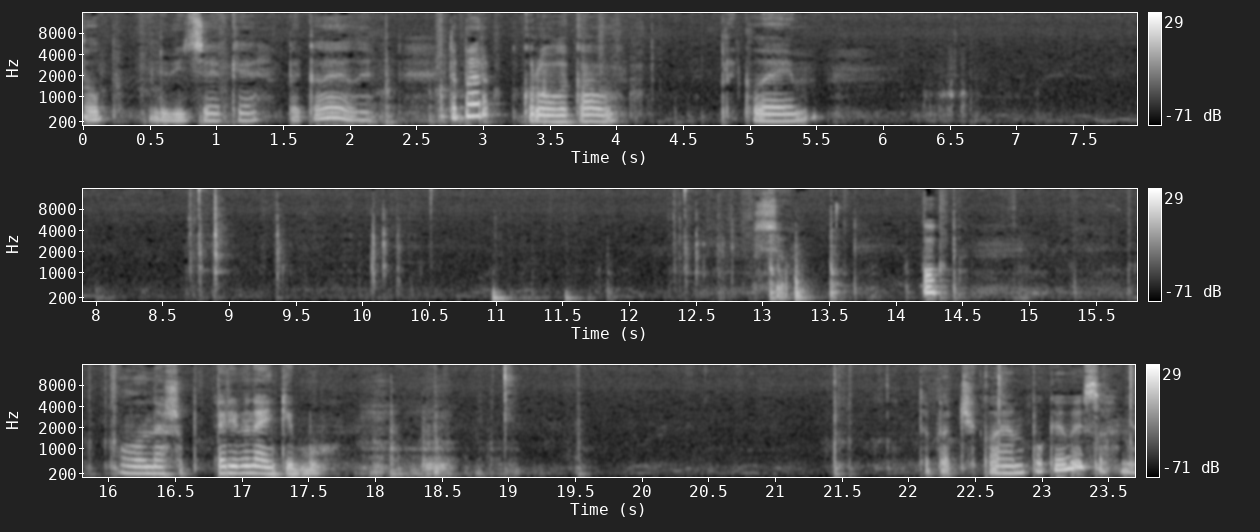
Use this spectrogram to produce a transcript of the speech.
Оп, дивіться, яке приклеїли. Тепер кролика приклеїмо. Все. Оп. Головне, щоб рівненький був. Тепер чекаємо, поки висохне.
